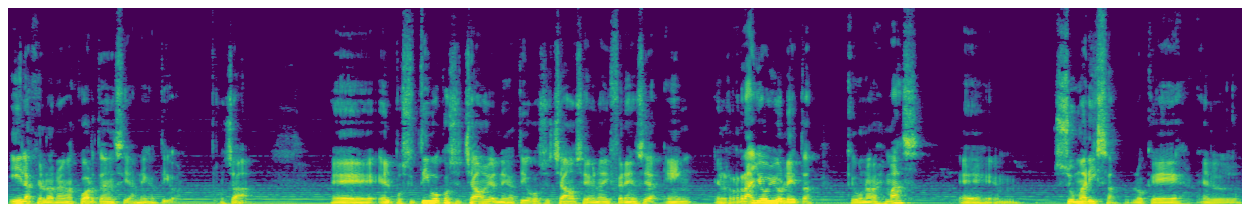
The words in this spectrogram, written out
y las que lo harán a cuarta densidad negativa. O sea, eh, el positivo cosechado y el negativo cosechado, si hay una diferencia en el rayo violeta, que una vez más sumariza lo que es el,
